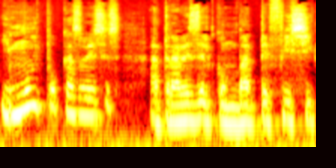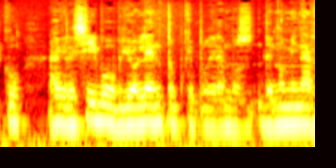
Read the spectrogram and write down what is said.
y muy pocas veces a través del combate físico, agresivo, violento que pudiéramos denominar.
